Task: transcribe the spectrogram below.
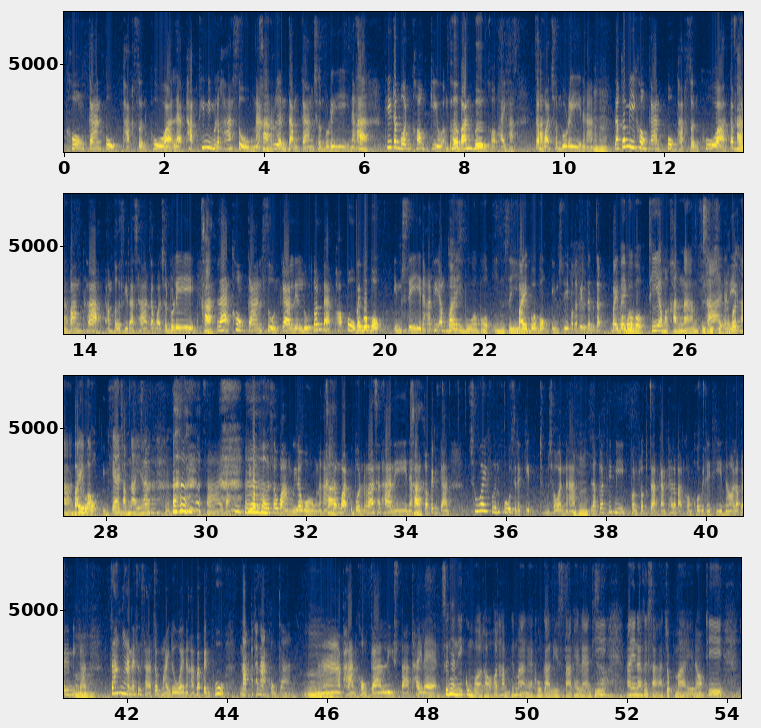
โครงการปลูกผักสวนครัว และผักที่มีมูลค่าสูงนะค่ะเรือนจำกลางชนบุรีนะคะค่ะที่ตำบลคลองกิวอำเภอบ้านบึงขออภัยค่ะ จังหวัดชนบุรีนะคะอือฮึแล้วก็มีโครงการปลูกผักสวนครัวตำบลค่ะบางพระอำเภอศรีราชา จังหวัดชนบุรีค่ะและโครงการศูนย์การเรียนรู้ต้นแบบเพาะปลูกใบบัวบกอินทรีย์นะคะที่อำเภใบอบัวบกอินทรีย์ใบบัวบกอินทรีย์ปกติเราจะรู้จักใบใบบัวบัวบบกกที่เอามาคั้นน้ำสีใช่เขียวๆอันแล้วนี้ก็ทานใบที่บัวบอกบกอินทรีย์แก้ช้ำในใช่ฮะใช่ค่ะที่อำเภอสว่างวีระวงศ์นะคะค่ะจังหวัดอุบลราชธานีนะคะค่ะก็เป็นการ ช่วยฟื้นฟูเศรษฐกิจชุมชนนะคะอือฮึแล้วก็ที่มีผลกระทบจากการแพร่ระบาดของโควิด -19 เนาะแล้วก็ยังมีการอืมจ้างงานนักศึกษาจบใหม่ด้วยนะคะมาเป็นผู้นักพัฒนาโครงการอืมอ่าผ่านโครงการ Restart Thailand ซึ่งอันนี้กลุ่มบอทเขาทำขึ้นมาไง โครงการ Restart Thailand ที่ให้นักศึกษาจบใหม่เนาะที่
